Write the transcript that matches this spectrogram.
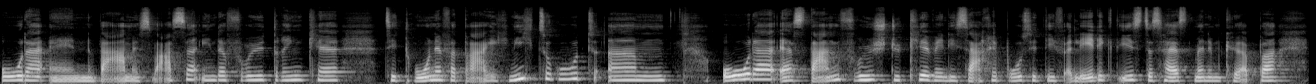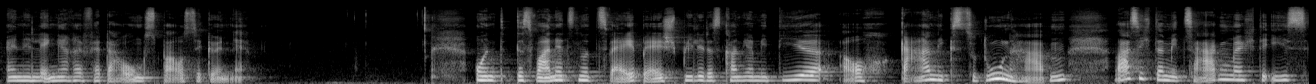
oder ein warmes Wasser in der Früh trinke. Zitrone vertrage ich nicht so gut. Ähm, oder erst dann frühstücke, wenn die Sache positiv erledigt ist, das heißt meinem Körper eine längere Verdauungspause gönne. Und das waren jetzt nur zwei Beispiele, das kann ja mit dir auch gar nichts zu tun haben. Was ich damit sagen möchte, ist,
